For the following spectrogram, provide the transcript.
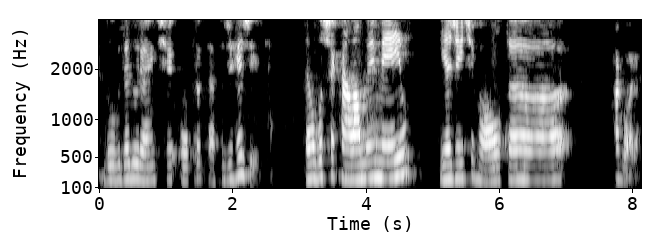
dúvida durante o processo de registro. Então, eu vou checar lá o meu e-mail e a gente volta agora.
